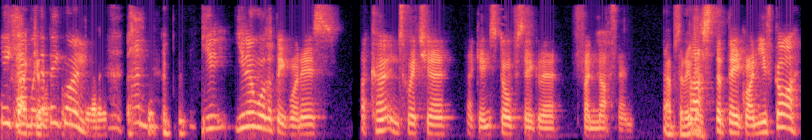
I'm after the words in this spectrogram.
He can't win the big one. And you, you know what the big one is? A curtain twitcher against Dolph Ziggler for nothing. Absolutely. That's the big one. You've got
